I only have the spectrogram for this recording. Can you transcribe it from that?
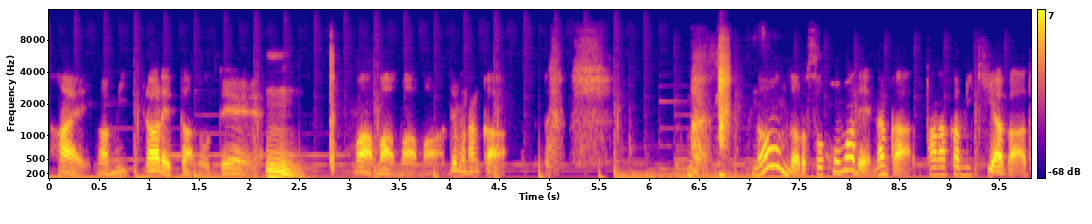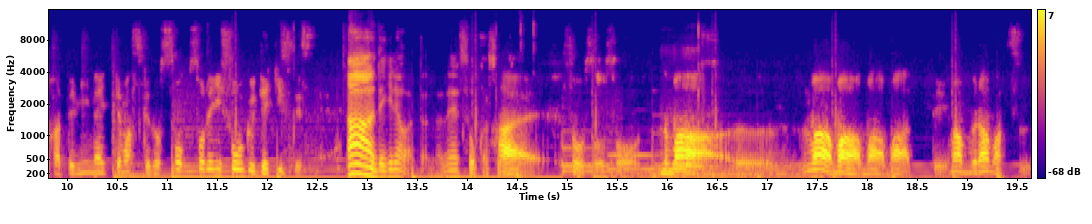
はい、まあ見られたので、うん。まあまあまあまあ、でもなんか、なんだろう、そこまで、なんか、田中幹也がとかってみんな言ってますけど、そそれに遭遇できずですね。ああ、できなかったんだね。そうか、そうか。はい、そうそうそう。まあ、うんまあまあまあまあって、まあ村松、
